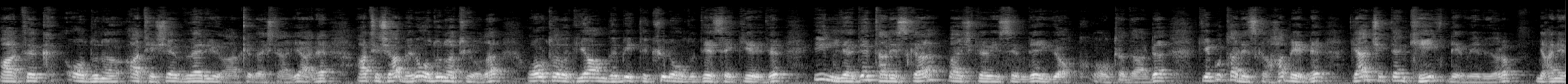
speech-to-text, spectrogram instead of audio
artık odunu ateşe veriyor arkadaşlar. Yani ateşe haberi odun atıyorlar. Ortalık yandı, bitti, kül oldu desek yeridir. İlle de Taliska başka bir isim de yok ortalarda. Ki bu Taliska haberini gerçekten keyifle veriyorum. Yani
